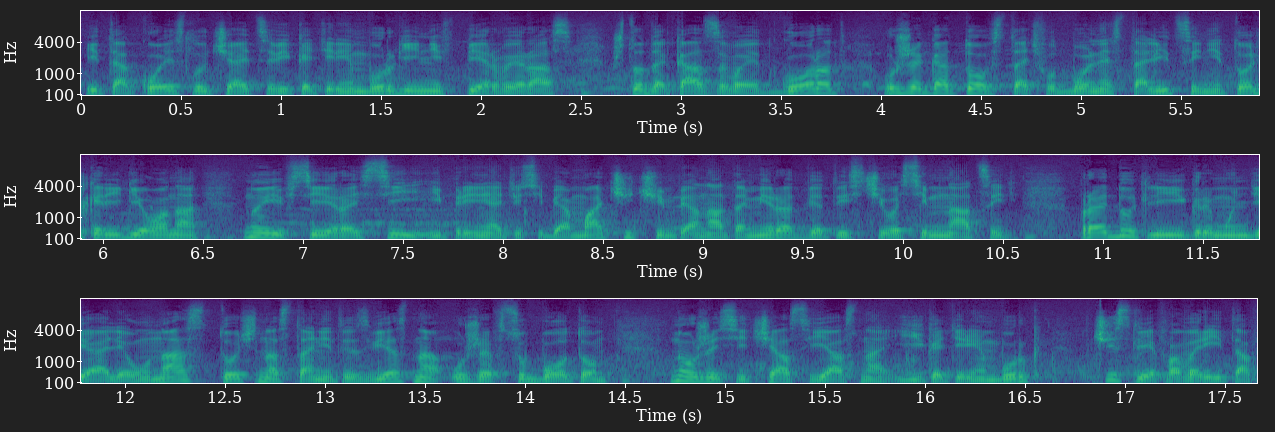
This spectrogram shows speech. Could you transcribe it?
И такое случается в Екатеринбурге не в первый раз, что доказывает город уже готов стать футбольной столицей не только региона, но и всей России и принять у себя матчи чемпионата мира 2018. Пройдут ли игры Мундиаля у нас, точно станет известно уже в субботу. Но уже сейчас ясно, Екатеринбург в числе фаворитов.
